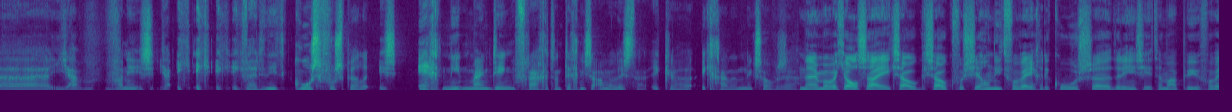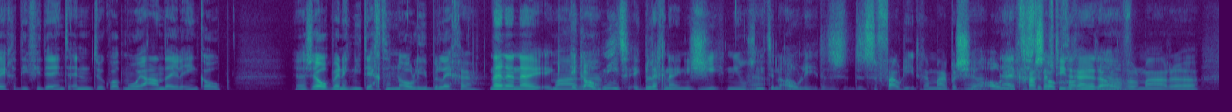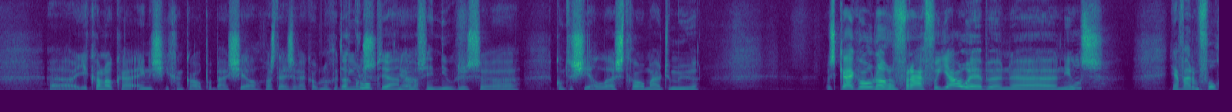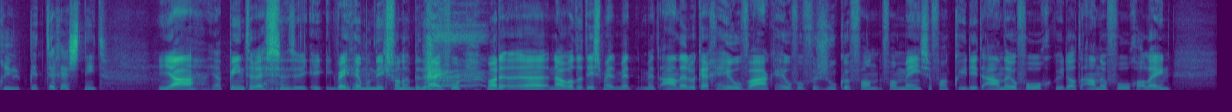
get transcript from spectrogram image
Uh, ja, wanneer is, ja ik, ik, ik, ik weet het niet. Koers voorspellen is echt niet mijn ding. Vraag het aan technische analisten. Ik, uh, ik ga er niks over zeggen. Nee, maar wat je al zei, ik zou, ik zou ook voor Shell niet vanwege de koers uh, erin zitten, maar puur vanwege dividend en natuurlijk wat mooie aandelen inkoop. Ja, zelf ben ik niet echt een oliebelegger. Nee, nee, nee. Ik, maar, ik ook niet. Ik beleg in energie, Niels, ja, niet in olie. Oh. Dat, is, dat is een fout die iedereen maakt bij Shell. Ja, olie en gas heeft iedereen het over, maar... Uh, je kan ook uh, energie gaan kopen bij Shell. Was deze week ook nog het dat nieuws. klopt, ja, ja. Dat was in het nieuws. Dus uh, komt de Shell-stroom uit de muur. Dus kijken we ook nog een vraag voor jou hebben, Niels. Ja, waarom volgen jullie Pinterest niet? Ja, ja Pinterest, ik, ik weet helemaal niks van het bedrijf hoor. Maar de, nou, wat het is met, met, met aandelen, we krijgen heel vaak heel veel verzoeken van, van mensen van kun je dit aandeel volgen, kun je dat aandeel volgen. Alleen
